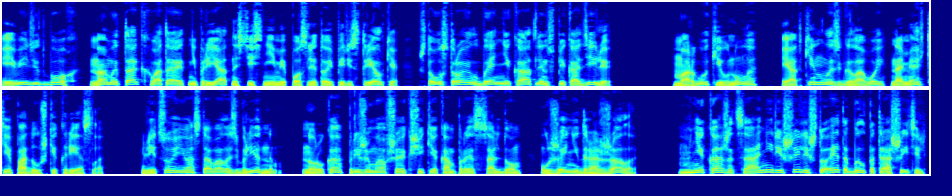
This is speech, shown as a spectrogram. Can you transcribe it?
И видит Бог, нам и так хватает неприятностей с ними после той перестрелки, что устроил Бенни Катлин в Пикадилли». Марго кивнула и откинулась головой на мягкие подушки кресла. Лицо ее оставалось бледным, но рука, прижимавшая к щеке компресс со льдом, уже не дрожала. «Мне кажется, они решили, что это был потрошитель.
